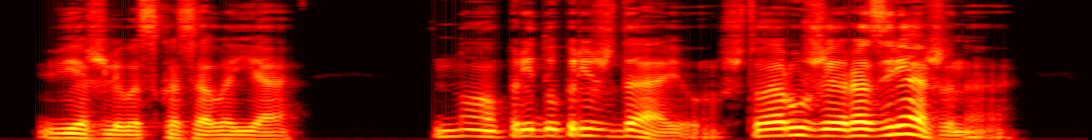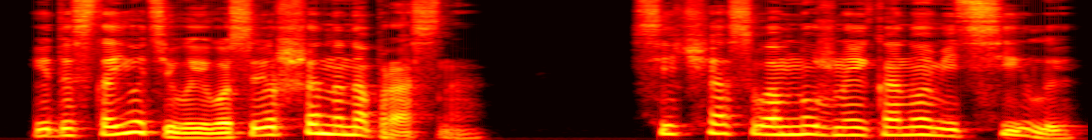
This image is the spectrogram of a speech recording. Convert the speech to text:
— вежливо сказала я. «Но предупреждаю, что оружие разряжено, и достаете вы его совершенно напрасно. Сейчас вам нужно экономить силы».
